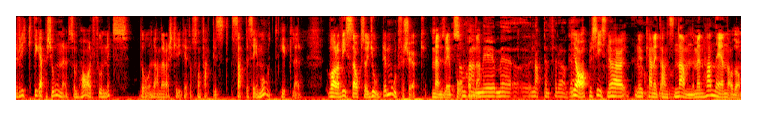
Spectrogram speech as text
riktiga personer som har funnits då under andra världskriget och som faktiskt satte sig emot Hitler. Varav vissa också gjorde mordförsök, men blev Som påkomna. han med, med lappen för ögat. Ja, precis. Nu, jag, nu kan jag inte hans namn, men han är en av de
